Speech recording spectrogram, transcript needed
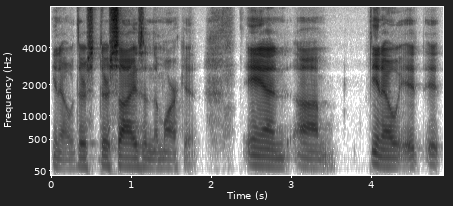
You know, their their size in the market, and um, you know, it, it,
